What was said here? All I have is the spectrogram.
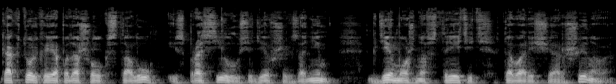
Как только я подошел к столу и спросил у сидевших за ним, где можно встретить товарища Аршинова,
